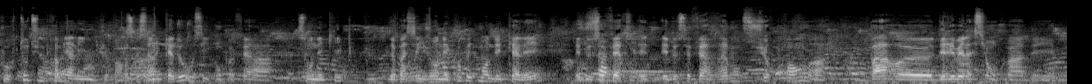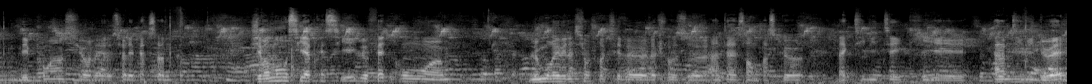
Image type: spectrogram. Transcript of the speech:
pour toute une première ligne, je pense. Que c'est un cadeau aussi qu'on peut faire à son équipe de passer une journée complètement décalée et de se faire, et, de se faire vraiment surprendre par euh, des révélations, des, points sur les, sur les personnes. J'ai vraiment aussi apprécié le fait qu'on... euh, le mot révélation, je crois que c'est la chose euh, intéressante parce que l'activité qui est individuelle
